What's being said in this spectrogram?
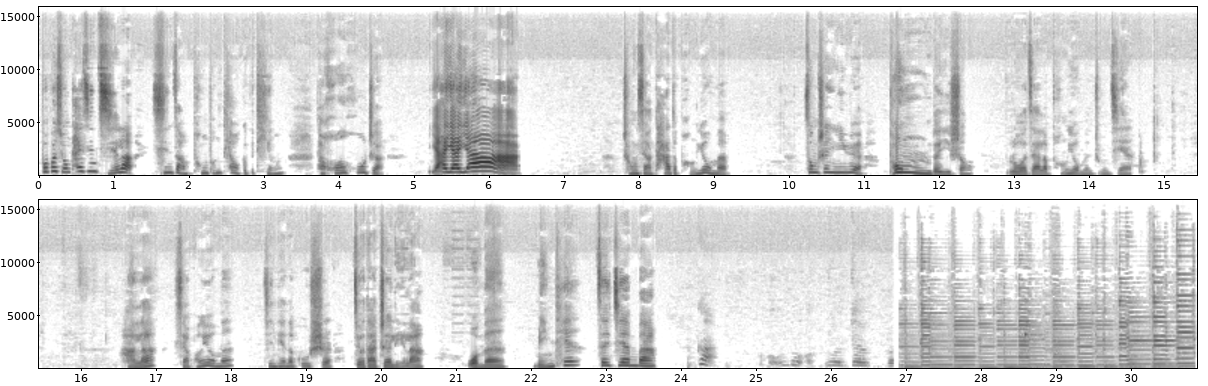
波波熊开心极了，心脏砰砰跳个不停。他欢呼着：“呀呀呀！”冲向他的朋友们，纵身一跃，砰的一声，落在了朋友们中间。好了，小朋友们，今天的故事就到这里了，我们明天再见吧。看，我这个。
